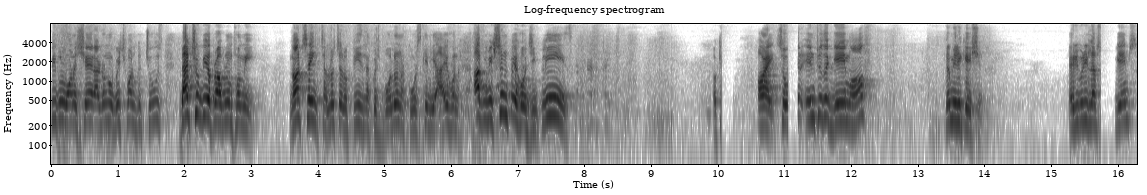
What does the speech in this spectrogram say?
people want to share. I don't know which one to choose. That should be a problem for me. Not saying, chalo chalo please na kuch bolo na course ke liye aaye ho na. Aap mission pe ho ji, please. Okay. All right. So we're into the game of communication. Everybody loves games?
